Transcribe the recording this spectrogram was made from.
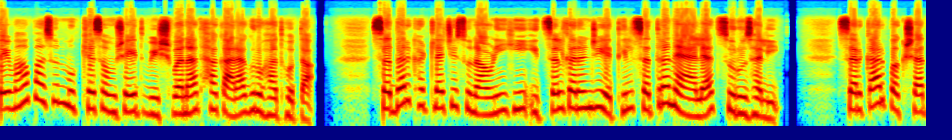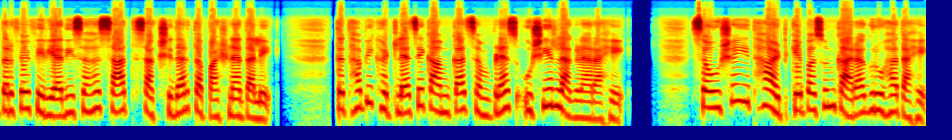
तेव्हापासून मुख्य संशयित विश्वनाथ हा कारागृहात होता. सदर खटल्याची सुनावणी ही इचलकरंजी येथील सत्र न्यायालयात सुरू झाली. सरकार पक्षातर्फे फिर्यादीसह सात साक्षीदार तपासण्यात आले. तथापि खटल्याचे कामकाज संपण्यास उशीर लागणार आहे. संशयित हा अटकेपासून कारागृहात आहे.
